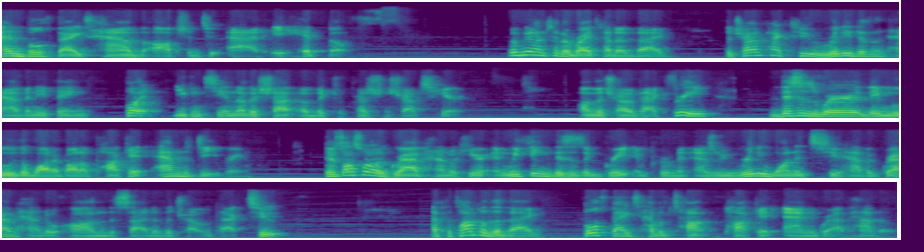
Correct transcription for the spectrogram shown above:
and both bags have the option to add a hip belt. Moving on to the right side of the bag, the Travel Pack 2 really doesn't have anything, but you can see another shot of the compression straps here. On the Travel Pack 3, this is where they move the water bottle pocket and the D-ring. There's also a grab handle here, and we think this is a great improvement as we really wanted to have a grab handle on the side of the Travel Pack 2. At the top of the bag, both bags have a top pocket and grab handle.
